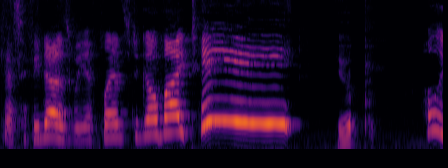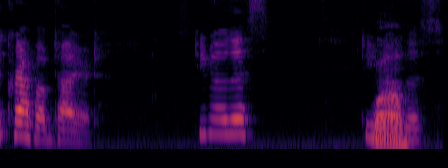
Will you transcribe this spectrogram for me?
Guess if he does, we have plans to go buy tea! Yep. Holy crap, I'm tired. Do you know this? Do you Well, know this?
